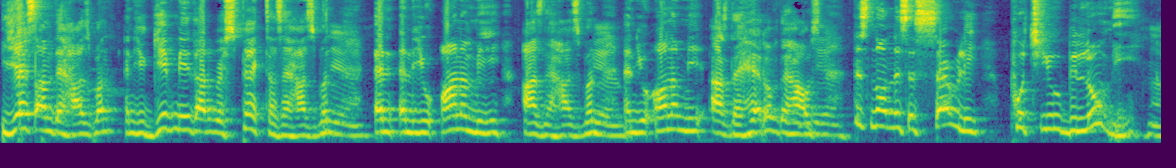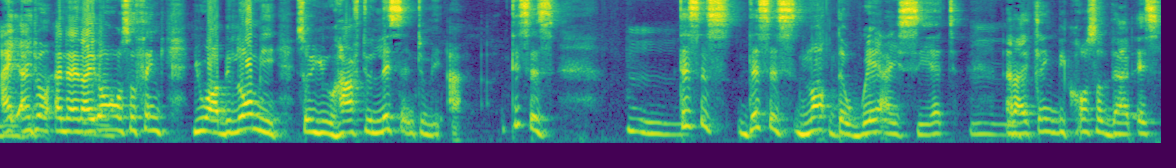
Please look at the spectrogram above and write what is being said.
yes, I'm the husband and you give me that respect as a husband Yeah. and, and you honor me as the husband Yeah. and you honor me as the head of the house, Yeah. does not necessarily put you below me. I, I don't and, and I don't also think you are below me, so you have to listen to me. I, this is Hmm. this is this is not the way I see it, Hmm. and I think because of that, it's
